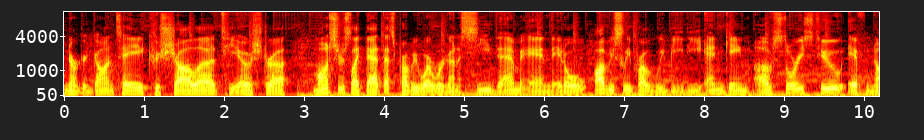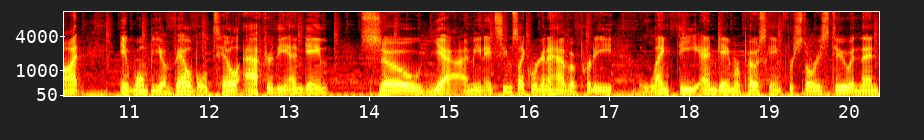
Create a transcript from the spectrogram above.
Nergigante, Kushala, Teostra, monsters like that, that's probably where we're going to see them. And it'll obviously probably be the end game of Stories 2. If not, it won't be available till after the end game. So yeah, I mean, it seems like we're going to have a pretty lengthy end game or post game for Stories 2. and then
